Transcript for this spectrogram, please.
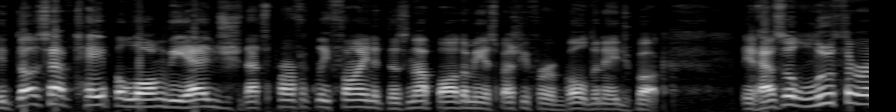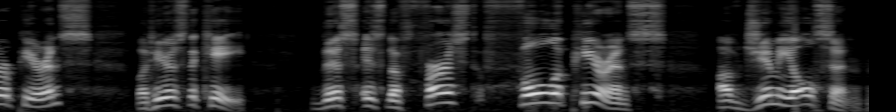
It does have tape along the edge. That's perfectly fine. It does not bother me, especially for a Golden Age book. It has a Luthor appearance, but here's the key. This is the first full appearance of Jimmy Olsen,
